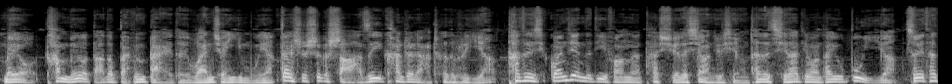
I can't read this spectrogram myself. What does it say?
没有，它没有达到百分百的完全一模一样。但是是个傻子，一看这俩车都是一样。它在关键的地方呢，它学的像就行；它在其他地方它又不一样，所以它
